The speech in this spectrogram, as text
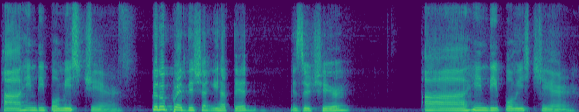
Ah, hindi po Miss Chair. Pero pwede siyang ihatid, Mr. Chair. Ah, hindi po Miss Chair.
